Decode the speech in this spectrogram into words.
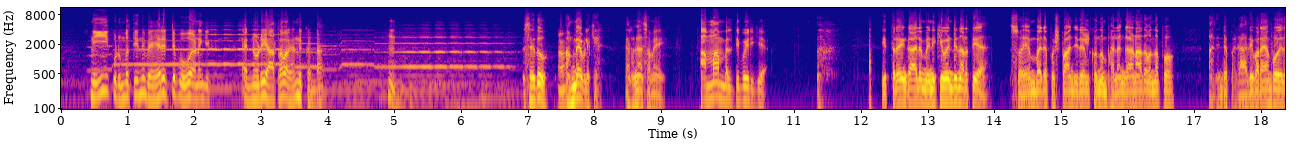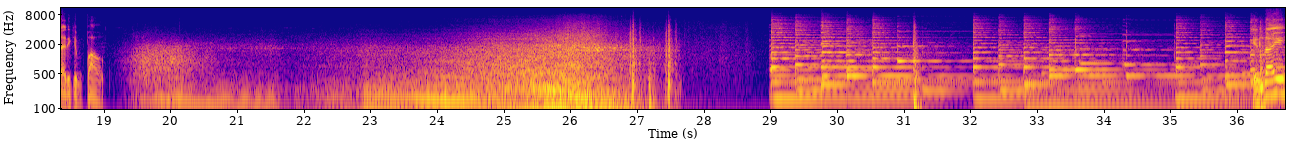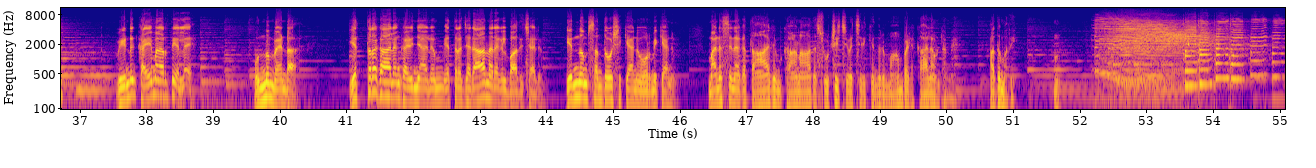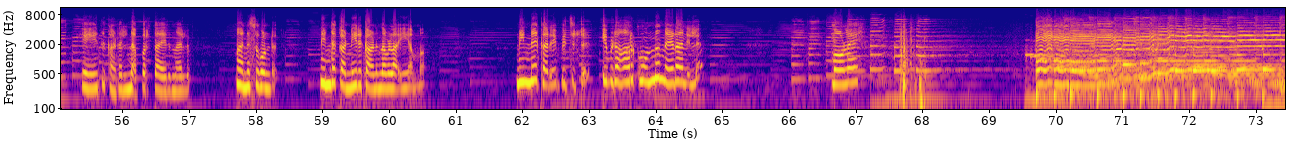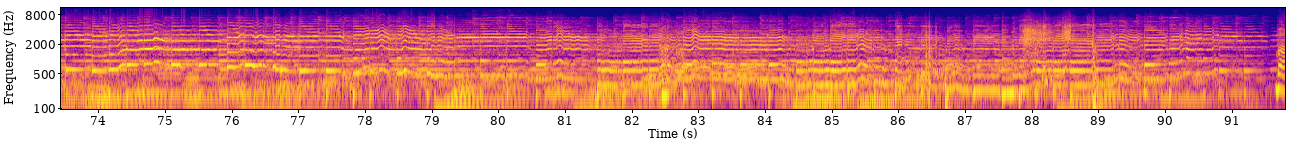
നീ ഈ കുടുംബത്തിൽ നിന്ന് വേറിട്ട് പോവുകയാണെങ്കിൽ എന്നോട് യാത്ര പറയാൻ നിൽക്കണ്ട സേതു അമ്മയെ വിളിക്ക. ഇറങ്ങാൻ സമയായി. അമ്മ അമ്പലത്തിൽ പോയിരിക്കുക. ഇത്രയും കാലം എനിക്ക് വേണ്ടി നടത്തിയ സ്വയംവര പുഷ്പാഞ്ജലികൾക്കൊന്നും ഫലം കാണാതെ വന്നപ്പോ അതിന്റെ പരാതി പറയാൻ പോയതായിരിക്കും പാവം. എന്തായി? വീണ്ടും കൈമലർത്തിയല്ലേ? ഒന്നും വേണ്ട. എത്ര കാലം കഴിഞ്ഞാലും എത്ര ജരാനരകൾ ബാധിച്ചാലും എന്നും സന്തോഷിക്കാനും ഓർമ്മിക്കാനും മനസ്സിനകത്ത് ആരും കാണാതെ സൂക്ഷിച്ചു വെച്ചിരിക്കുന്ന ഒരു മാമ്പഴ കാലമുണ്ടമ്മേ. അത് മതി. ഏത് കടലിനപ്പുറത്തായിരുന്നാലും മനസ്സുകൊണ്ട് നിന്റെ കണ്ണീര് കാണുന്നവളായി അമ്മ. നിന്നെ കരയിപ്പിച്ചിട്ട് ഇവിടെ ആർക്കും ഒന്നും നേടാനില്ല. മോളെ.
